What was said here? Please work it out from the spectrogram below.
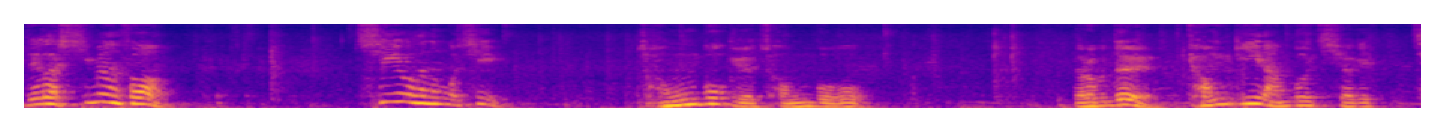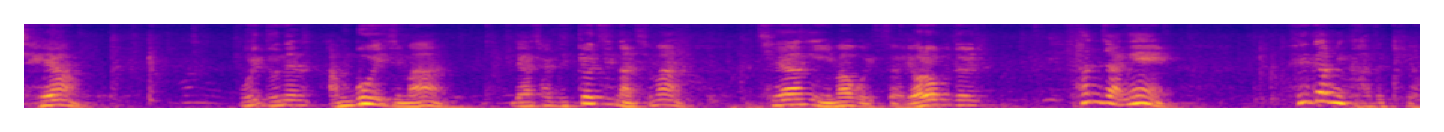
내가 쉬면서 치유하는 것이 정복이에요. 정복. 여러분들 경기 남부 지역의 재앙 우리 눈엔 안 보이지만 내가 잘 느껴지진 않지만 재앙이 임하고 있어요. 여러분들 현장에 흑암이 가득해요.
